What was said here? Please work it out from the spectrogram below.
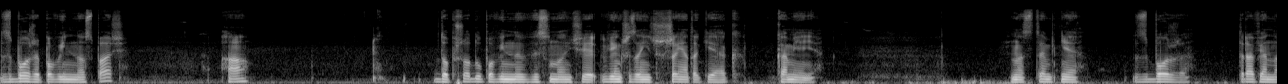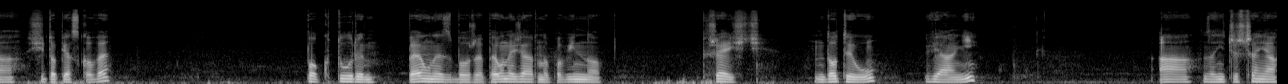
zboże powinno spaść, a do przodu powinny wysunąć się większe zanieczyszczenia, takie jak kamienie. Następnie zboże trafia na sito piaskowe, po którym pełne zboże, pełne ziarno powinno przejść do tyłu wialni, a zanieczyszczenia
